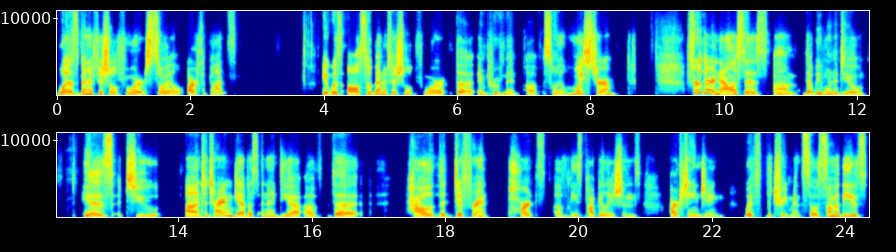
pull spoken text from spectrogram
was beneficial for soil arthropods. It was also beneficial for the improvement of soil moisture. Further analysis um, that we want to do is to uh, to try and give us an idea of the how the different parts of these populations are changing with the treatment. So some of these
